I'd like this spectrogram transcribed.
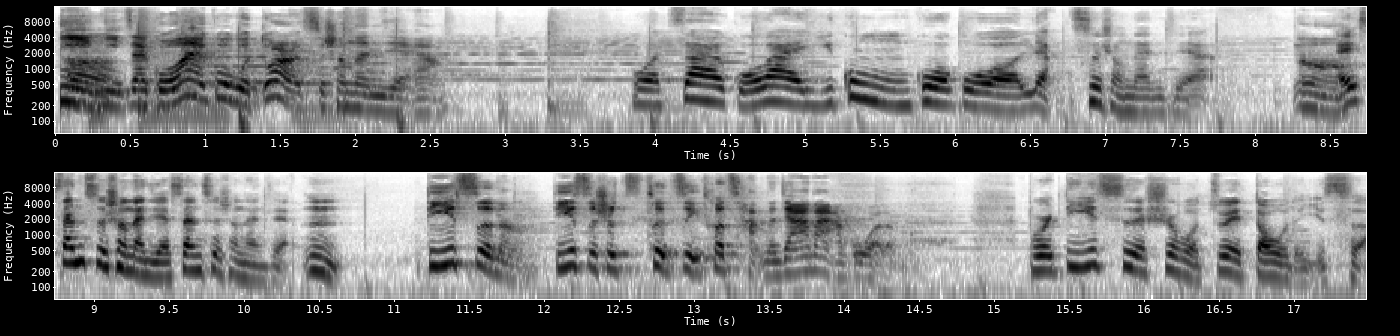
你你在国外过过多少次圣诞节呀？我在国外一共过过两次圣诞节，嗯，哎，三次圣诞节，三次圣诞节，嗯，第一次呢？第一次是特自己特惨的加拿大过的吗？不是，第一次是我最逗的一次，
